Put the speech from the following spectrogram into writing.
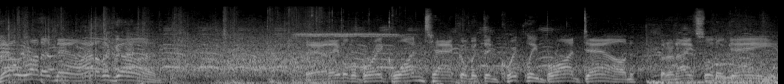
They'll run it now out of the gun. And able to break one tackle, but then quickly brought down. But a nice little gain.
